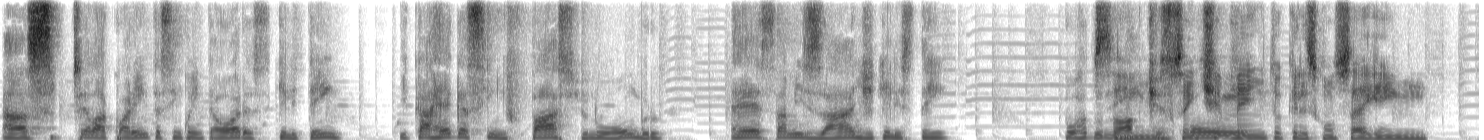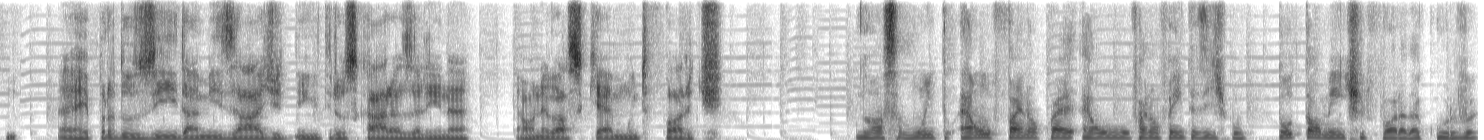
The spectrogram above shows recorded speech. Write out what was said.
as, sei lá, 40, 50 horas que ele tem, e carrega assim, fácil no ombro, é essa amizade que eles têm. Porra, do Sim, Noctis. O sentimento que eles conseguem é, reproduzir da amizade entre os caras ali, né? É um negócio que é muito forte. Nossa, muito. É um Final, é um Final Fantasy, tipo, totalmente fora da curva.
